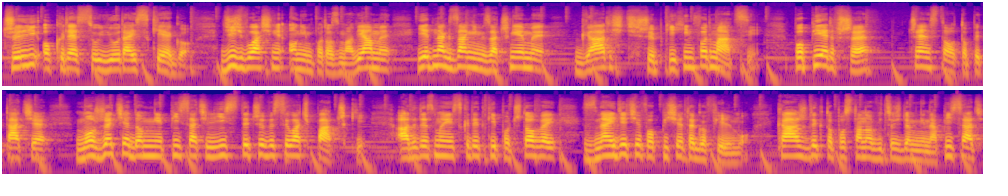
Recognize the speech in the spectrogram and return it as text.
czyli okresu jurajskiego. Dziś właśnie o nim porozmawiamy, jednak zanim zaczniemy, garść szybkich informacji. Po pierwsze, Często o to pytacie. Możecie do mnie pisać listy czy wysyłać paczki. Adres mojej skrytki pocztowej znajdziecie w opisie tego filmu. Każdy, kto postanowi coś do mnie napisać,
